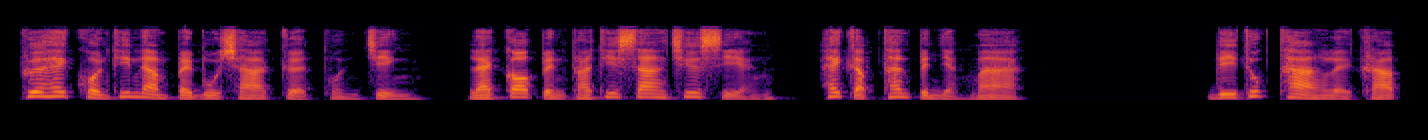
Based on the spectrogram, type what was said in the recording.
เพื่อให้คนที่นำไปบูชาเกิดผลจริง และก็เป็นพระที่สร้างชื่อเสียงให้กับท่านเป็นอย่างมาก ดีทุกทางเลยครับ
